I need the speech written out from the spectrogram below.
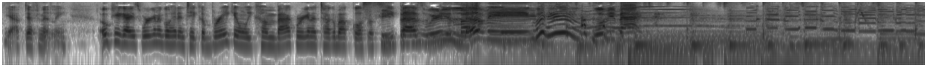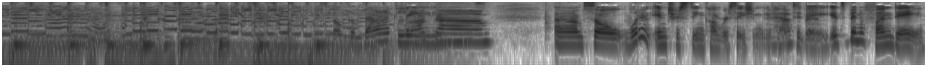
Yeah, definitely. Okay, guys, we're gonna go ahead and take a break, and when we come back, we're gonna talk about cositas, Cositas we're we're loving. Woohoo! We'll be back. Back, ladies. Welcome. Um, so what an interesting conversation we've had today. been. It's been a fun day.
